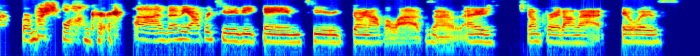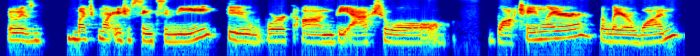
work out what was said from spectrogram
for much longer. Uh, and then the opportunity came to join Ava Labs, and I, I jumped right on that. It was it was much more interesting to me to work on the actual blockchain layer, the layer one.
